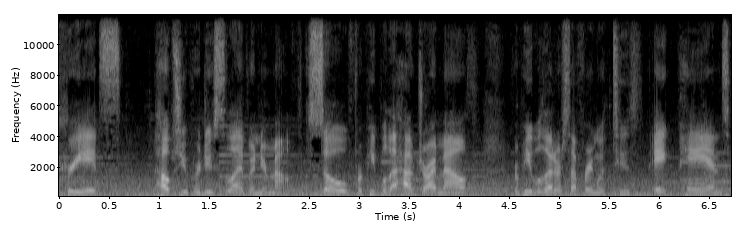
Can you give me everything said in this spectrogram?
creates helps you produce saliva in your mouth. So for people that have dry mouth, for people that are suffering with toothache pains,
